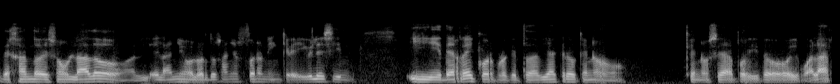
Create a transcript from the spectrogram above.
dejando eso a un lado, el año, los dos años fueron increíbles y, y de récord, porque todavía creo que no, que no se ha podido igualar.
